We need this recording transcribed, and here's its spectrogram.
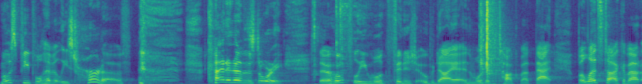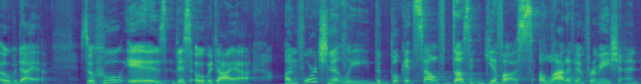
most people have at least heard of. kind of know the story. So hopefully we'll finish Obadiah and we'll get to talk about that. But let's talk about Obadiah. So, who is this Obadiah? Unfortunately, the book itself doesn't give us a lot of information.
